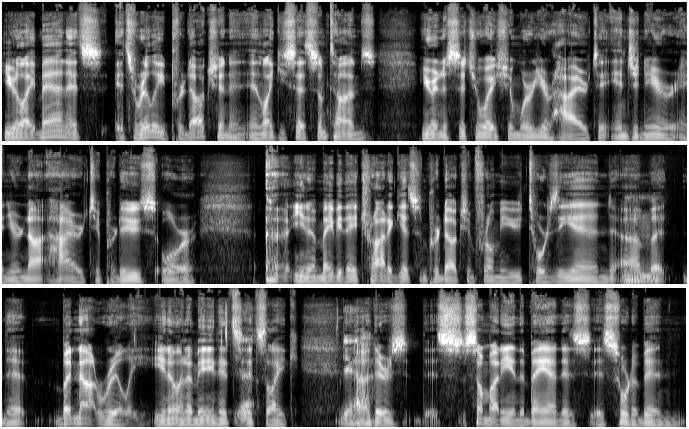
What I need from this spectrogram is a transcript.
you're like, man, it's it's really production, and, and like you said, sometimes you're in a situation where you're hired to engineer and you're not hired to produce, or you know, maybe they try to get some production from you towards the end, uh, but that, but not really. You know what I mean? It's Yeah. it's like, Yeah. uh, there's there's somebody in the band is is sort of been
